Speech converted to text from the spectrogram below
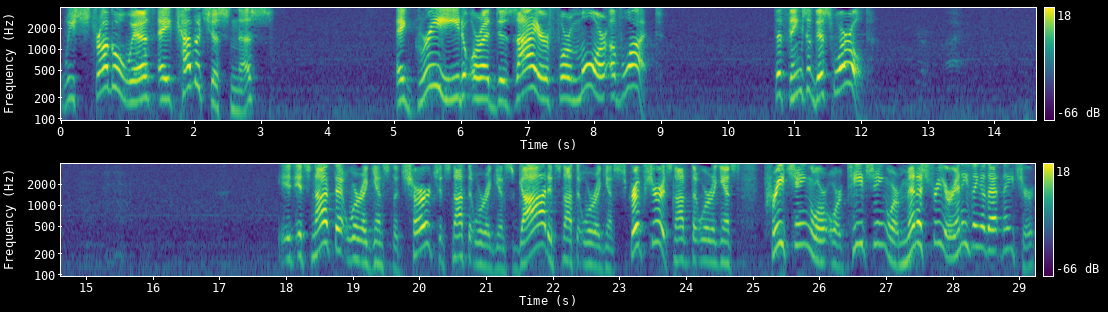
We struggle with a covetousness, a greed, or a desire for more of what? The things of this world. It, it's not that we're against the church. It's not that we're against God. It's not that we're against Scripture. It's not that we're against preaching or, or teaching or ministry or anything of that nature.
